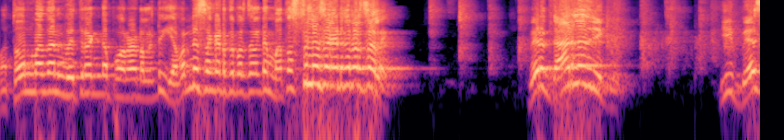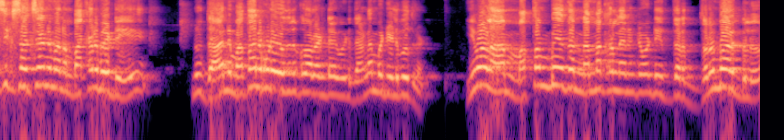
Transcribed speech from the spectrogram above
మతోన్మాదానికి వ్యతిరేకంగా పోరాడాలంటే ఎవరిని సంఘటితపరచాలంటే మతస్థుల్ని సంఘటితపరచాలి. వేరే దారి లేదు నీకు. ఈ బేసిక్ సత్యాన్ని మనం పక్కన పెట్టి నువ్వు దాన్ని మతాన్ని కూడా వదులుకోవాలంటే వీడు దండం పెట్టి వెళ్ళిపోతున్నాడు. ఇవాళ మతం మీద నమ్మకం లేనటువంటి ఇద్దరు దుర్మార్గులు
